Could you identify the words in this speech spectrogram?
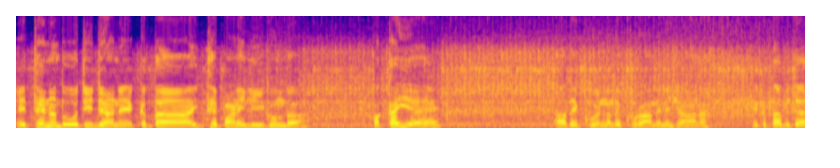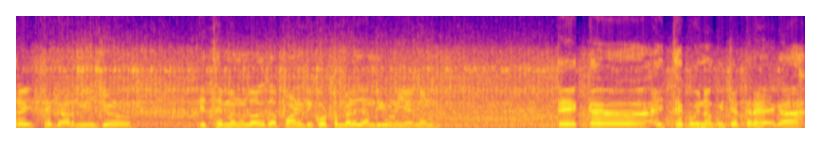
ਇੱਥੇ ਨਾ ਦੋ ਚੀਜ਼ਾਂ ਨੇ, ਇੱਕ ਤਾਂ ਇੱਥੇ ਪਾਣੀ ਲੀਕ ਹੁੰਦਾ। ਪੱਕਾ ਹੀ ਹੈ ਇਹ। ਆਹ ਦੇਖੋ, ਇਹਨਾਂ ਦੇ ਖੁਰਾਂ ਦੇ ਨਿਸ਼ਾਨ। ਇੱਕ ਤਾਂ ਵਿਚਾਰੇ ਇੱਥੇ ਗਰਮੀ 'ਚ, ਇੱਥੇ ਮੈਨੂੰ ਲੱਗਦਾ ਪਾਣੀ ਦੀ ਘੁੱਟ ਮਿਲ ਜਾਂਦੀ ਹੋਣੀ ਹੈ ਇਹਨਾਂ ਨੂੰ। ਤੇ ਇੱਕ ਇੱਥੇ ਕੋਈ ਨਾ ਕੋਈ ਚੱਕਰ ਹੈਗਾ,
